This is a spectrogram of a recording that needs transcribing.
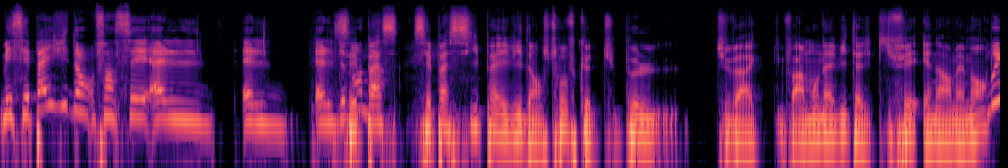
Mais c'est pas évident. Enfin, c'est elle, elle, elle C'est demande. pas, un- c'est pas si pas évident. Je trouve que tu peux. Tu vas, enfin, à mon avis, tu as kiffé énormément. Oui,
